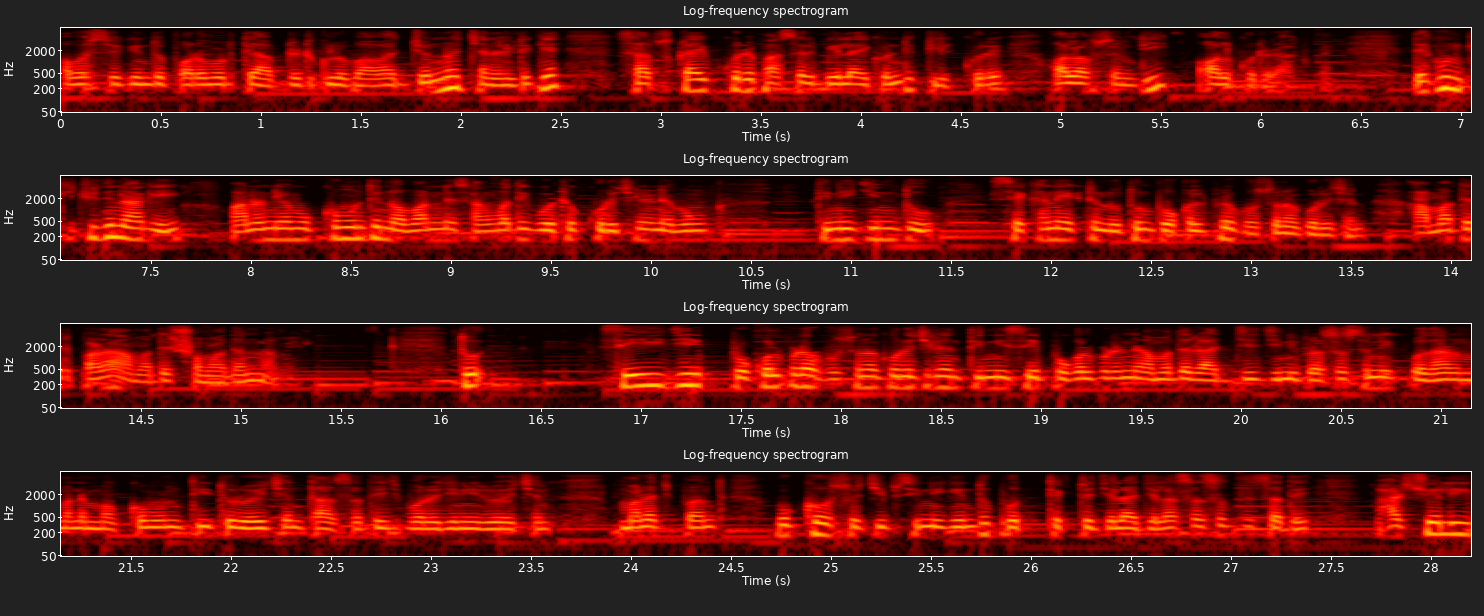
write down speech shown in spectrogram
অবশ্যই কিন্তু পরবর্তী আপডেটগুলো পাওয়ার জন্য চ্যানেলটিকে সাবস্ক্রাইব করে পাশের বেল আইকনটি ক্লিক করে অল অপশনটি অল করে রাখবেন। দেখুন, কিছুদিন আগেই মাননীয় মুখ্যমন্ত্রী নবান্নে সাংবাদিক বৈঠক করেছিলেন এবং তিনি কিন্তু সেখানে একটি নতুন প্রকল্পের ঘোষণা করেছেন। আমাদের পাড়া আমাদের সমাধান নামে। তো সেই যে প্রকল্পটা ঘোষণা করেছিলেন তিনি, সেই প্রকল্পটা নিয়ে আমাদের রাজ্যের যিনি প্রশাসনিক প্রধান মানে মুখ্যমন্ত্রী তো রয়েছেন, তার সাথে পরে যিনি রয়েছেন মানজ পান্ত, মুখ্য সচিব তিনি কিন্তু প্রত্যেকটা জেলা জেলা শাসকদের সাথে ভার্চুয়ালি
